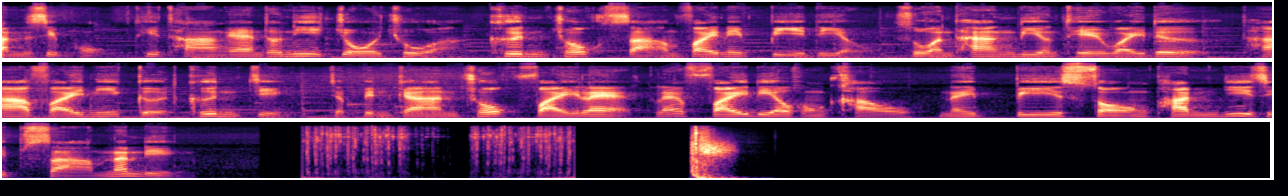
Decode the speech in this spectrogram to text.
2016 ที่ทางแอนโทนีโจชัว ขึ้นชก 3 ไฟในปีเดียว ส่วนทางเดียนเทไวเดอร์ ถ้าไฟนี้เกิดขึ้นจริง จะเป็นการชกไฟแรกและไฟเดียวของเขาในปี 2023 นั่นเอง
